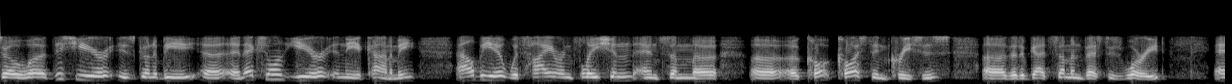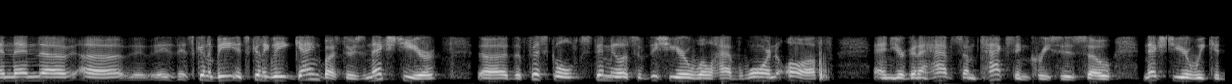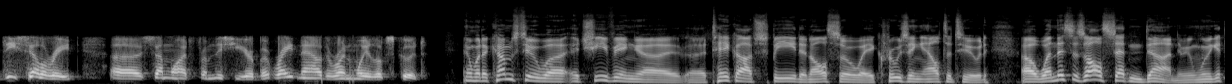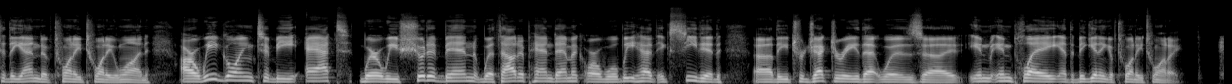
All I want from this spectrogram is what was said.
So uh, this year is going to be uh, an excellent year in the economy, albeit with higher inflation and some uh, uh, co- cost increases uh, that have got some investors worried. And then uh, uh, it's going to be it's going to be gangbusters next year uh, the fiscal stimulus of this year will have worn off, and you're going to have some tax increases. So next year we could decelerate somewhat from this year, but right now the runway looks good. And when it comes to uh, achieving uh, uh, takeoff speed and also a cruising altitude, uh, when this is all said and done, I mean, when we get to the end of 2021, are we going to be at where we should have been without a pandemic, or will we have exceeded uh, the trajectory that was uh, in in play at the beginning of 2020?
